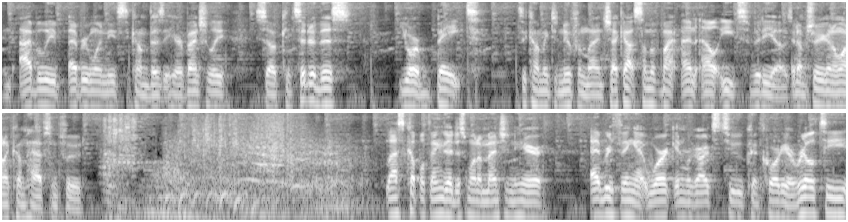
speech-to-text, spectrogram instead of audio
and I believe everyone needs to come visit here eventually. So consider this your bait to coming to Newfoundland. Check out some of my NL Eats videos, and I'm sure you're gonna wanna come have some food. Last couple things I just wanna mention here everything at work in regards to Concordia Realty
